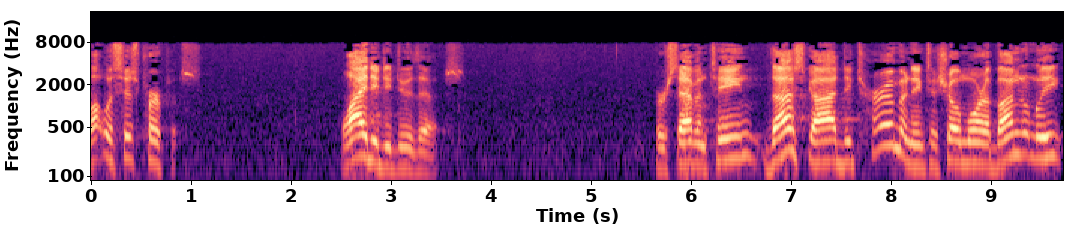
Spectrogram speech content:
What was his purpose? Why did he do this? Verse 17, thus God, determining to show more abundantly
